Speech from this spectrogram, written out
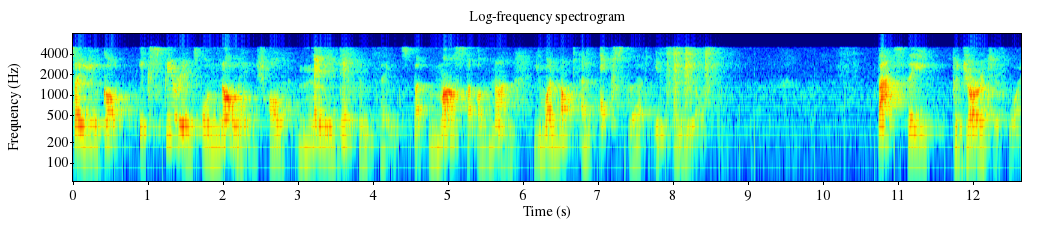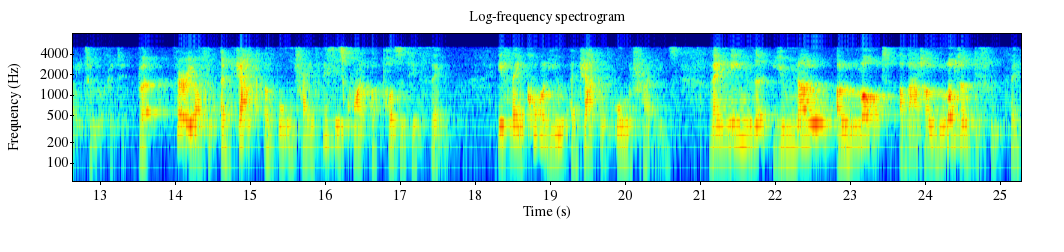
So you've got experience or knowledge of many different but master of none. You are not an expert in any of them. That's the pejorative way to look at it. But very often, a jack of all trades, this is quite a positive thing. If they call you a jack of all trades, they mean that you know a lot about a lot of different things.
